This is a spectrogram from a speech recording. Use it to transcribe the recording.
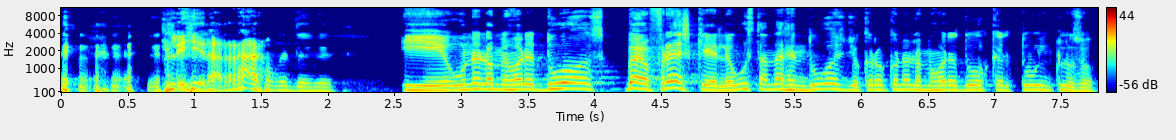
Play era raro, ¿me entiendes? Y uno de los mejores dúos, bueno, Fresh, que le gusta andar en dúos, yo creo que uno de los mejores dúos que él tuvo, incluso,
